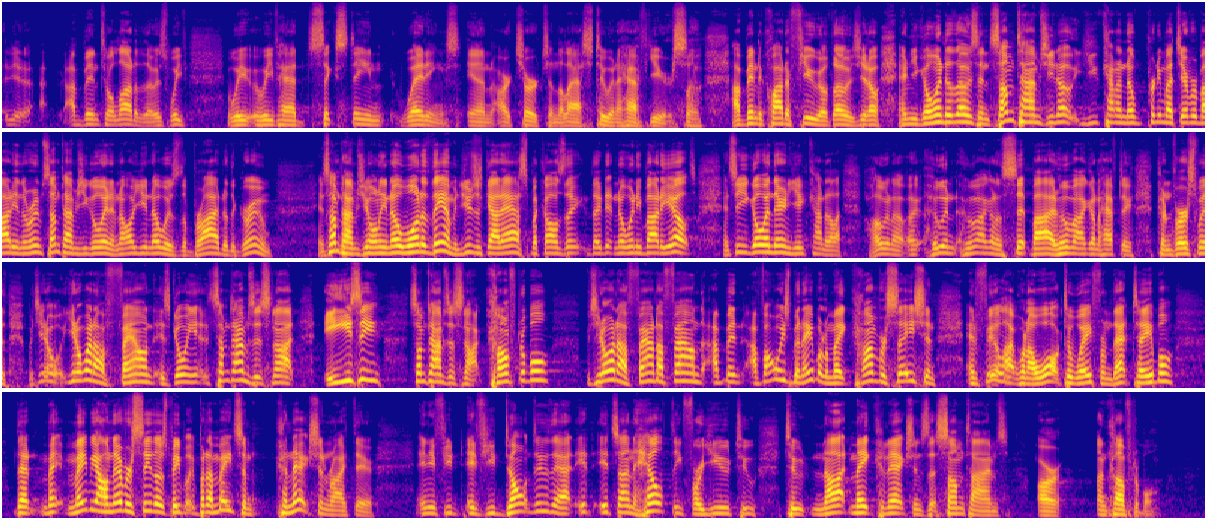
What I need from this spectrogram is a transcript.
I've been to a lot of those. We've we, we've had 16 weddings in our church in the last two and a half years. So I've been to quite a few of those, you know. And you go into those, and sometimes, you know, you kind of know pretty much everybody in the room. Sometimes you go in, and all you know is the bride or the groom. And sometimes you only know one of them, and you just got asked because they, they didn't know anybody else. And so you go in there and you kind of like, oh, no, who, uh, who am I going to sit by and who am I going to have to converse with? But you know, you know what I've found is going in, sometimes it's not easy, sometimes it's not comfortable. But you know what I found? I found I've been I've always been able to make conversation and feel like when I walked away from that table that may, maybe I'll never see those people, but I made some connection right there. And if you if you don't do that, it, it's unhealthy for you to to not make connections that sometimes are uncomfortable,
